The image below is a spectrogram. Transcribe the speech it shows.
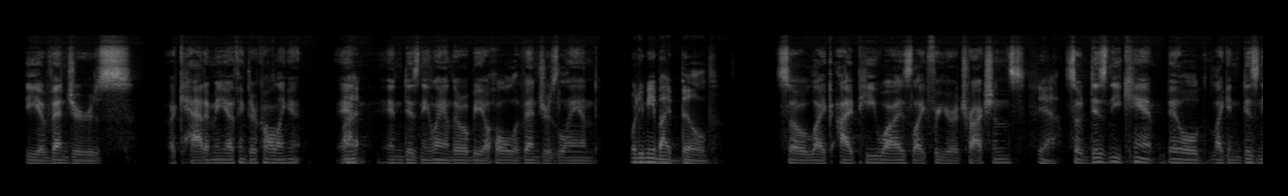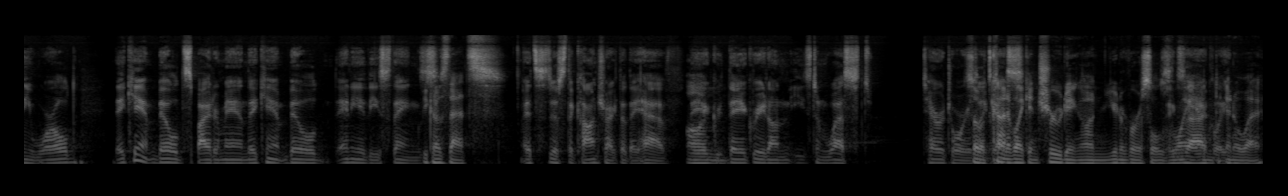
the Avengers Academy, I think they're calling it. And in Disneyland, there will be a whole Avengers land. What do you mean by build? So like IP wise, like for your attractions. Yeah. So Disney can't build like in Disney World, they can't build Spider Man. They can't build any of these things Because that's it's just the contract that they have. They, On- agree, they agreed on East and West territories. so I it's kind of like intruding on Universal's Exactly. land in a way.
